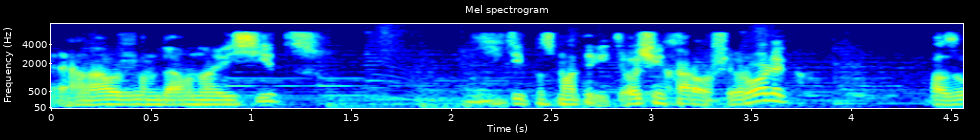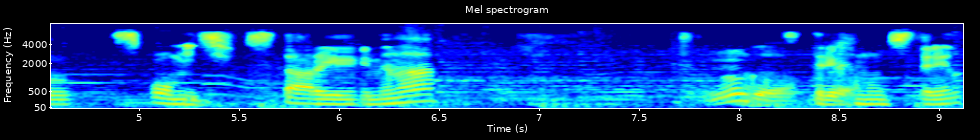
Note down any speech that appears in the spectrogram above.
И Она уже давно висит. Идите посмотрите. Очень хороший ролик позволит вспомнить старые времена, Ну да. стряхнуть старину.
